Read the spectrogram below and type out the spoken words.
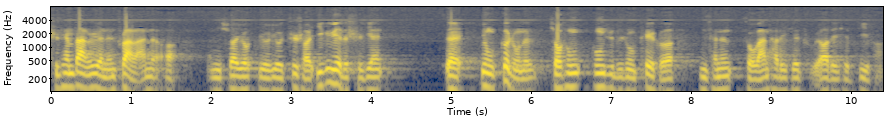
十天半个月能转完的啊，你需要有有有至少一个月的时间，在用各种的交通工具的这种配合，你才能走完它的一些主要的一些地方。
